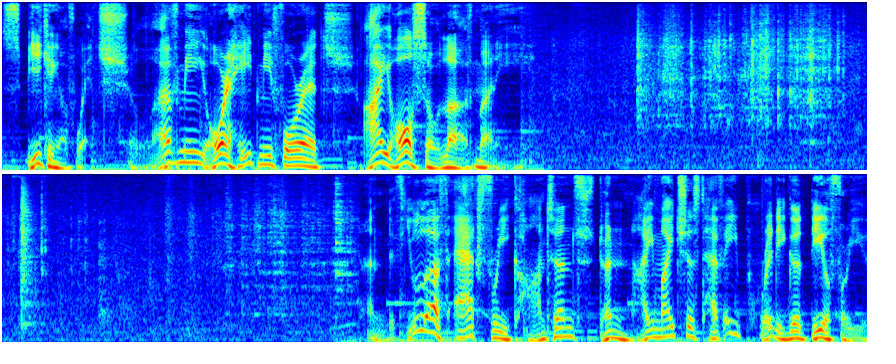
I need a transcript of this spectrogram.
Speaking of which, love me or hate me for it, I also love money. And if you love ad free content, then I might just have a pretty good deal for you.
